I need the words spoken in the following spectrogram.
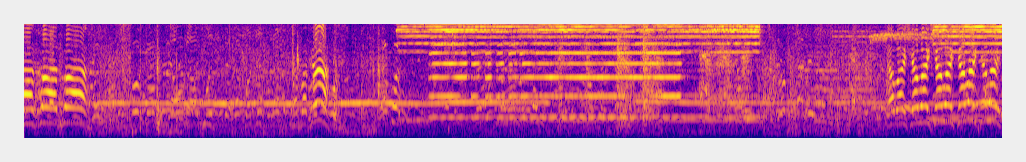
Adva, adva. É pra cá? Shabash, shabash, shabash, shabash, shabash.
